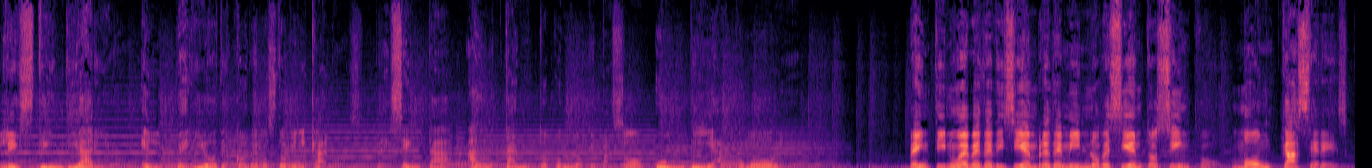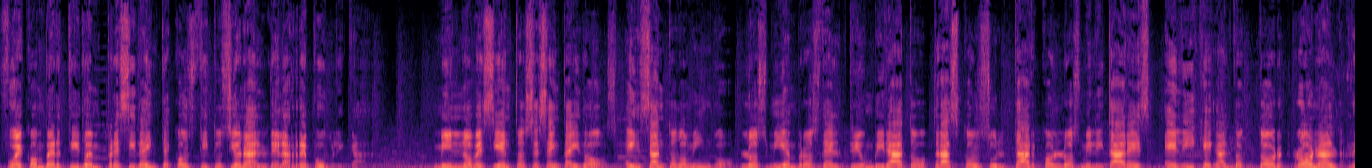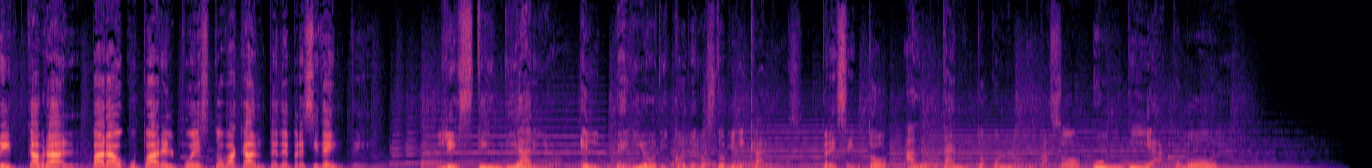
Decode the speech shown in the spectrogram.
Listín Diario, el periódico de los dominicanos, presenta al tanto con lo que pasó un día como hoy. 29 de diciembre de 1905, Mon Cáceres fue convertido en presidente constitucional de la República. 1962, en Santo Domingo, los miembros del triunvirato, tras consultar con los militares, eligen al doctor Ronald Reed Cabral para ocupar el puesto vacante de presidente. Listín Diario, el periódico de los dominicanos, presentó al tanto con lo que pasó un día como hoy.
